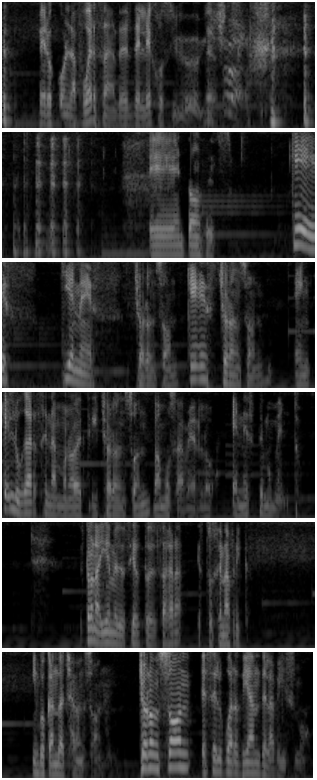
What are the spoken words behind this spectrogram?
Pero con la fuerza, de, lejos. Eh, entonces, ¿qué es? ¿Quién es Choronzón. ¿Qué es Choronzón? ¿En qué lugar se enamoró de ti Choronzón? Vamos a verlo en este momento. Estaban ahí en el desierto del Sahara, esto es en África, invocando a Choronzón. Choronzón es el guardián del abismo,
